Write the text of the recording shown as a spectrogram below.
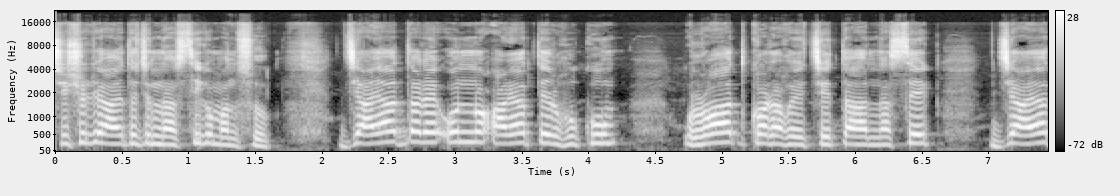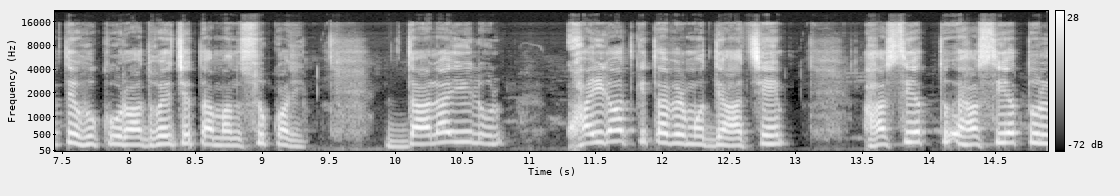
ছেষট্টি আয়াত হচ্ছে নাস্তিক ও মানসুক যে আয়াত দ্বারা অন্য আয়াতের হুকুম রদ করা হয়েছে, তা নাসেক যে আয়াতে হুকুম রদ হয়েছে, তা মানসুক করে। দালাইলুল খয়রাত কিতাবের মধ্যে আছে, হাসিয়াত হাসিয়াতুল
